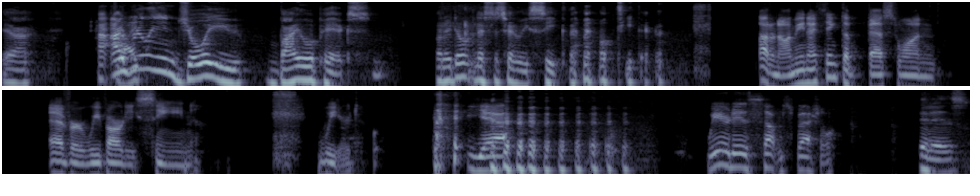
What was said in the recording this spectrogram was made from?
yeah, I, I really enjoy biopics, but I don't necessarily seek them out either. I don't know. I mean, I think the best one ever we've already seen. Weird. yeah, it weird is something special. It is.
